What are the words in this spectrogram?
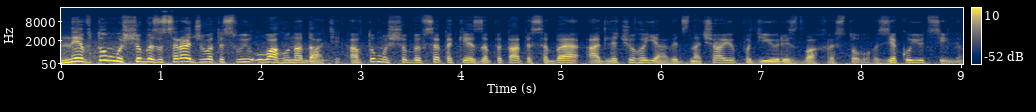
не в тому, щоб зосереджувати свою увагу на даті, а в тому, щоб все-таки запитати себе, а для чого я відзначаю подію Різдва Христового, з якою ціллю,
